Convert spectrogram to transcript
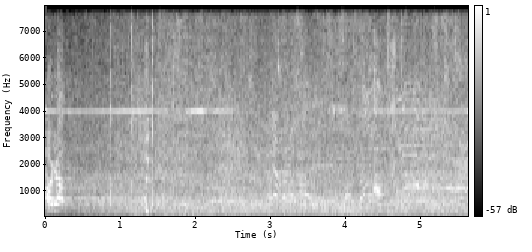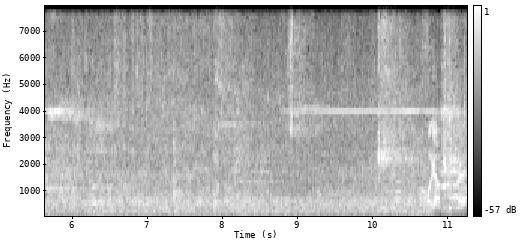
Aga. Aga, bitte.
